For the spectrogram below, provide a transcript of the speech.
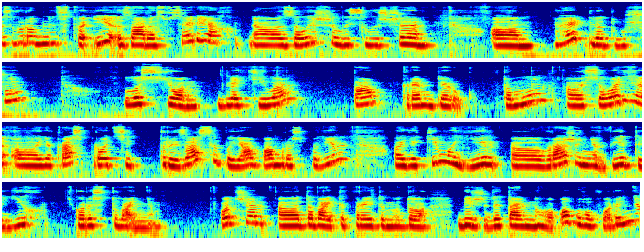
з виробництва, і зараз в серіях е, залишились лише гель для душу, лосьйон для тіла та крем для рук. Тому сьогодні якраз про ці три засоби я вам розповім, які мої враження від їх користування. Отже, е, давайте перейдемо до більш детального обговорення.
